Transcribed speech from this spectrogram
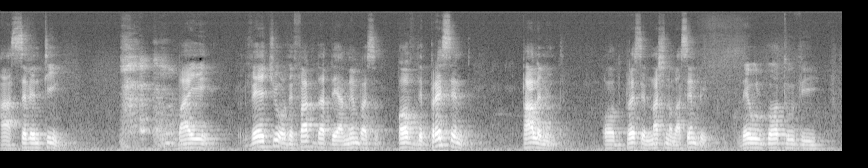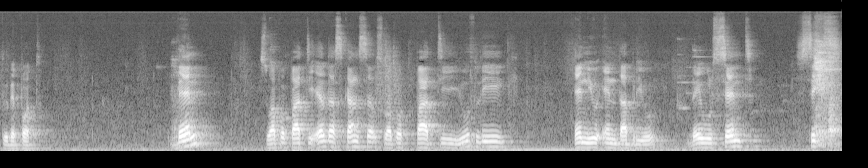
are 17 by virtue of the fact that they are members of the present parliament or the present National Assembly, they will go to the, to the port. Then, SWAPO Party Elders Council, SWAPO Party Youth League, NUNW, they will send six,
